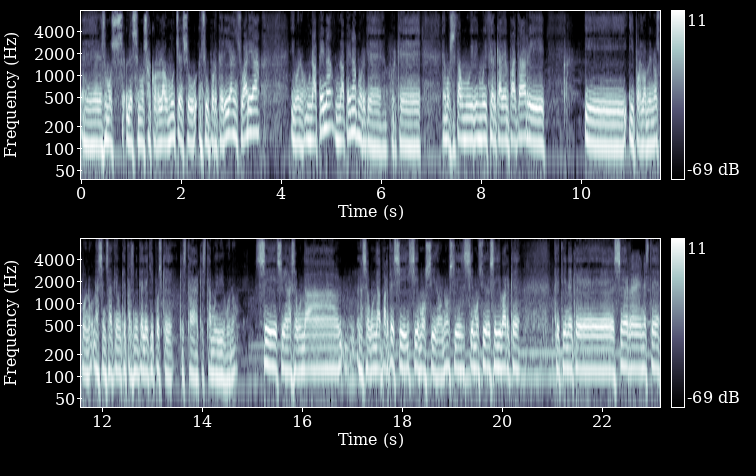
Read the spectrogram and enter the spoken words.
eh, les, hemos, les hemos acorralado mucho en su, en su portería, en su área y bueno, una pena, una pena porque, porque hemos estado muy, muy cerca de empatar y, y, por lo menos bueno, la sensación que transmite el equipo es que, que, está, que está muy vivo. ¿no? Sí, sí, en la segunda, en la segunda parte sí, sí hemos sido, ¿no? sí, sí hemos sido ese Ibar que, que tiene que ser en este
